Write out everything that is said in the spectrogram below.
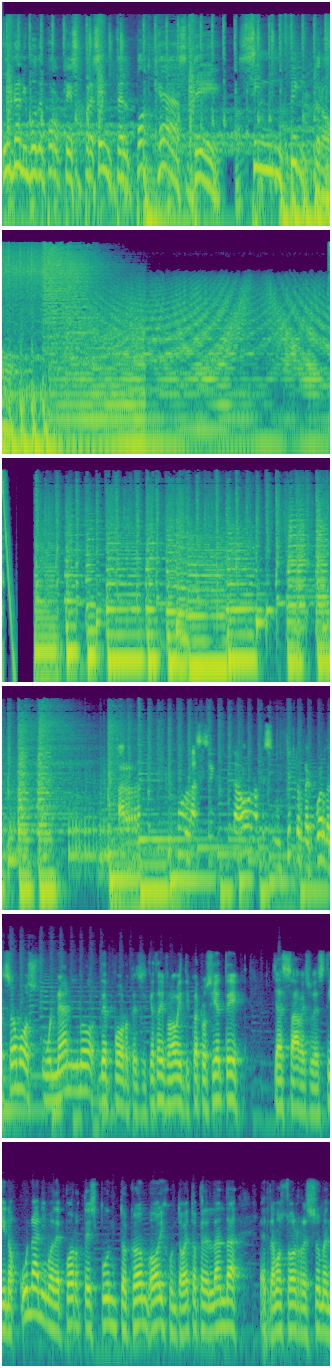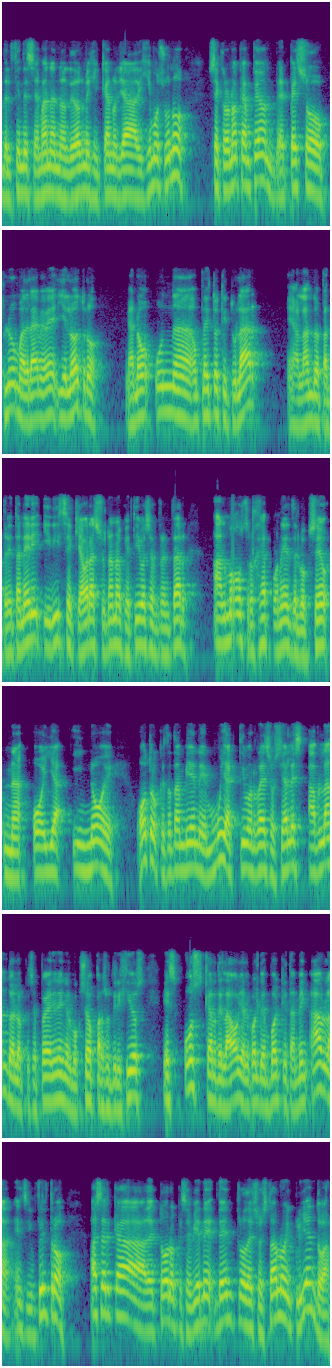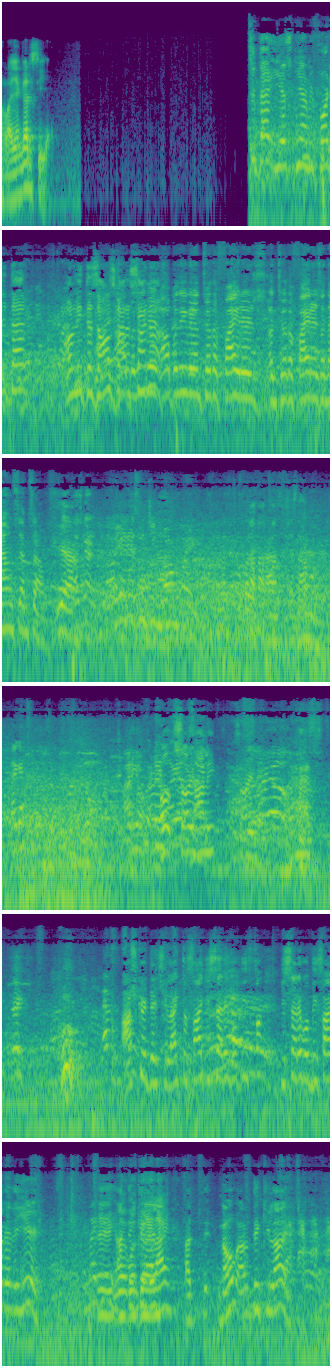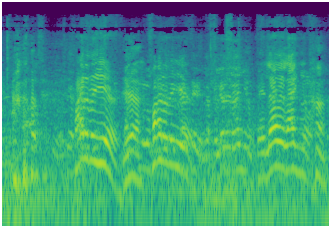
Unánimo Deportes presenta el podcast de Sin Filtro. Arrancamos la segunda hora de Sin Filtro. Recuerda, somos Unánimo Deportes. Si quieres estar informado 24-7, ya sabe su destino. Unánimodeportes.com. Hoy, junto a Beto Pérez Landa, le todo el resumen del fin de semana en donde dos mexicanos ya dijimos. Uno se coronó campeón del peso pluma de la AMB y el otro ganó una- un pleito titular, eh, hablando de Panterita Neri, y dice que ahora su gran objetivo es enfrentar al monstruo japonés del boxeo, Naoya Inoue. Otro que está también eh, muy activo en redes sociales, hablando de lo que se puede venir en el boxeo para sus dirigidos, es Oscar de la Hoya, el Golden Boy, que también habla en Sin Filtro acerca de todo lo que se viene dentro de su establo, incluyendo a Ryan García. Today, ESPN reported that only the zones got I'll to believe, sign it, up. I'll believe it until the fighters until the fighters announce themselves. Yeah. Oh, sorry, Holly. Sorry. Oscar, did you like the fight? You said it would be. You said it would be fight of the year. Hey, What- what, did I lie? I thi- no, I don't think you lied. Fight of the year. Yeah. Fight of the year. Pelea del año.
